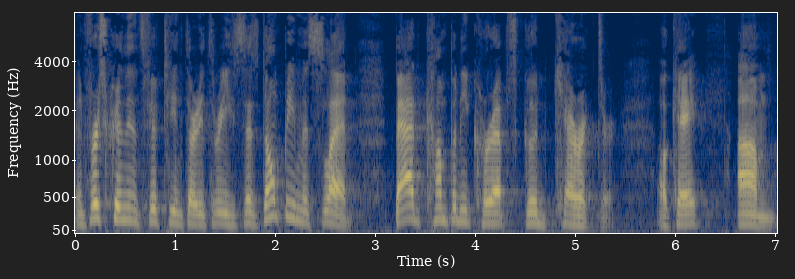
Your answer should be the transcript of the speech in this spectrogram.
In 1 Corinthians 15 33, he says, Don't be misled. Bad company corrupts good character. Okay? Um,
